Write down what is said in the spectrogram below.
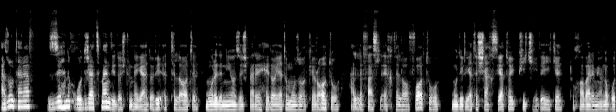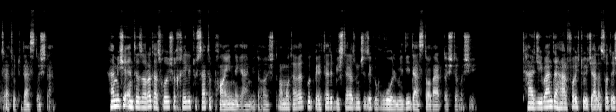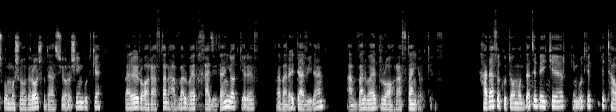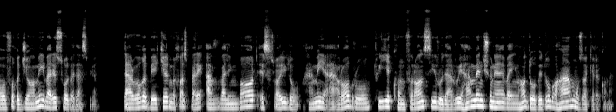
از اون طرف ذهن قدرتمندی داشت تو نگهداری اطلاعات مورد نیازش برای هدایت مذاکرات و حل فصل اختلافات و مدیریت شخصیت های پیچیده ای که تو خاورمیانه قدرت رو تو دست داشتن. همیشه انتظارات از خودش رو خیلی تو سطح پایین نگه می داشت و معتقد بود بهتر بیشتر از اون چیزی که قول میدی دستاورد داشته باشی. ترجیبند حرفایش توی جلساتش با مشاوراش و دستیاراش این بود که برای راه رفتن اول باید خزیدن یاد گرفت و برای دویدن اول باید راه رفتن یاد گرفت. هدف کوتاه مدت بیکر این بود که یه توافق جامعی برای صلح به دست بیاد. در واقع بیکر می‌خواست برای اولین بار اسرائیل و همه اعراب رو توی یک کنفرانسی رو در روی هم بنشونه و اینها دو به دو با هم مذاکره کنن.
